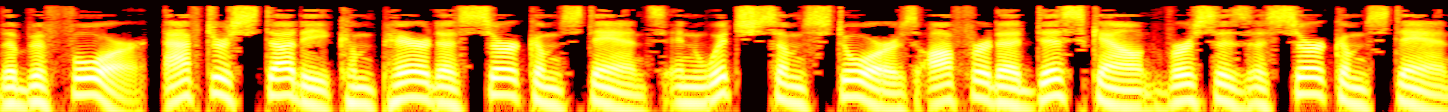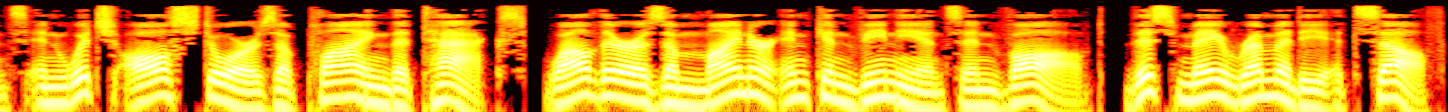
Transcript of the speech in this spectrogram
the before-after study compared a circumstance in which some stores offered a discount versus a circumstance in which all stores applying the tax. While there is a minor inconvenience involved, this may remedy itself,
